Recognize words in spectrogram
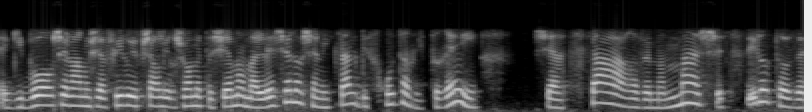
uh, גיבור שלנו שאפילו אפשר לרשום את השם המלא שלו, שניצל בזכות אריתראי שעצר וממש הציל אותו. זה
